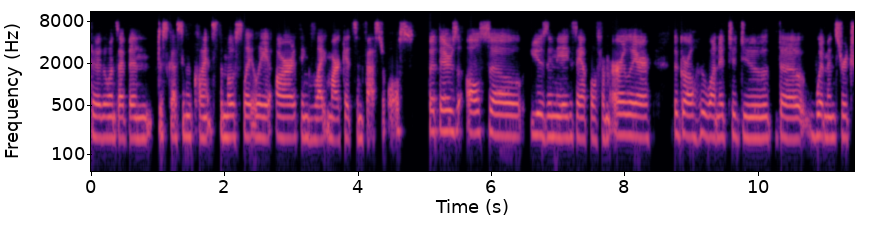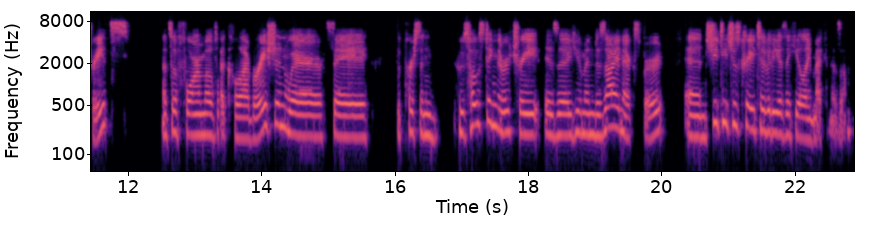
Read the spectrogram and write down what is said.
they're the ones I've been discussing with clients the most lately are things like markets and festivals. But there's also using the example from earlier, the girl who wanted to do the women's retreats. That's a form of a collaboration where, say, the person who's hosting the retreat is a human design expert and she teaches creativity as a healing mechanism.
